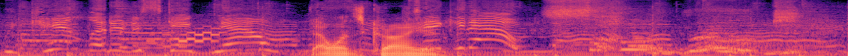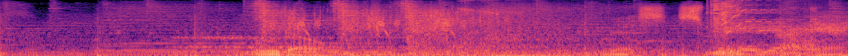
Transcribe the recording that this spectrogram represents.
we can't let it escape now! that one's crying. Take it out! So rude. Ludo. Miss. Sweet. Okay.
